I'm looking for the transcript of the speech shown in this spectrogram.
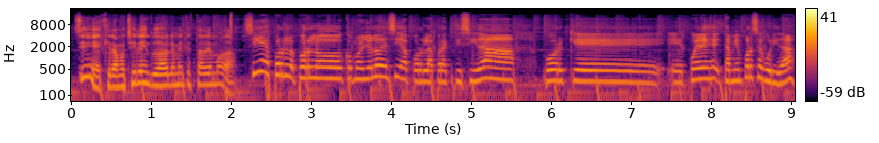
Sí, es que la mochila indudablemente está de moda. Sí, es por lo, por lo, como yo lo decía, por la practicidad, porque eh, puedes, también por seguridad.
